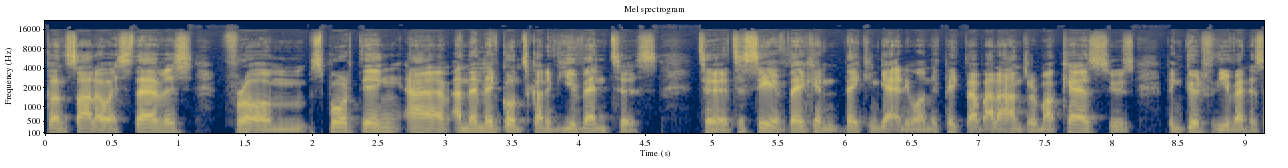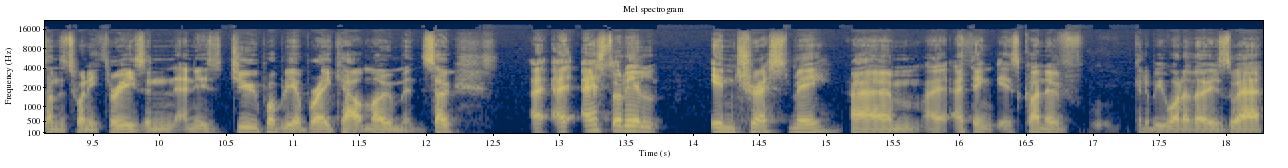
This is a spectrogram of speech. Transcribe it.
Gonzalo Esteves from Sporting, um, and then they've gone to kind of Juventus to to see if they can they can get anyone. They picked up Alejandro Marquez, who's been good for the Juventus under 23s and, and is due probably a breakout moment. So uh, Estoril interests me. Um, I, I, think it's kind of going to be one of those where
